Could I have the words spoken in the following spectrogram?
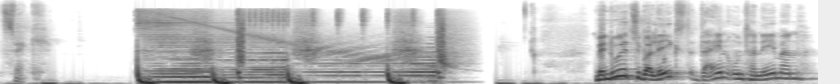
Zweck. Wenn du jetzt überlegst, dein Unternehmen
